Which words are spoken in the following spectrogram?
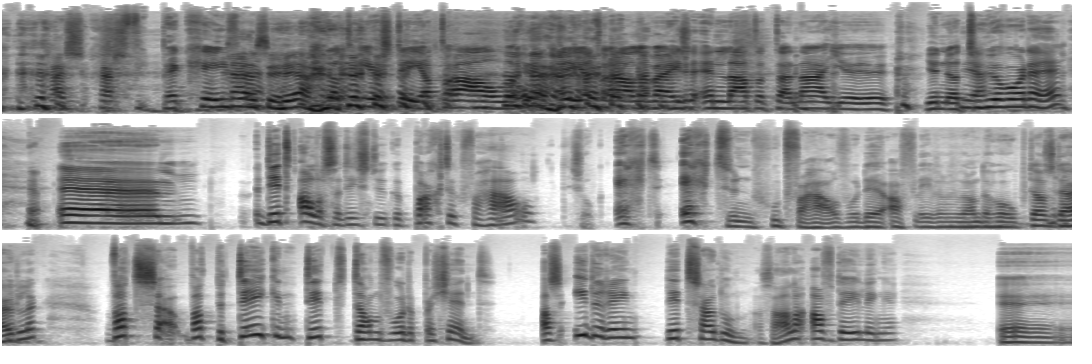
ga eens, ga eens feedback geven. Ga eens, ja. Dat eerst theatraal, eh, op theatrale wijze en laat het daarna je, je natuur worden. Hè? Ja. Ehm, dit alles, dat is natuurlijk een prachtig verhaal. Het is ook echt, echt een goed verhaal voor de aflevering van De Hoop, dat is duidelijk. Wat, zou, wat betekent dit dan voor de patiënt? Als iedereen dit zou doen, als alle afdelingen eh,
